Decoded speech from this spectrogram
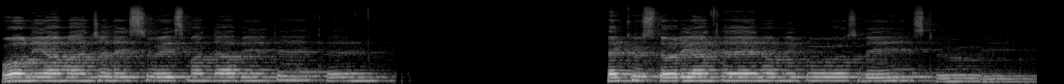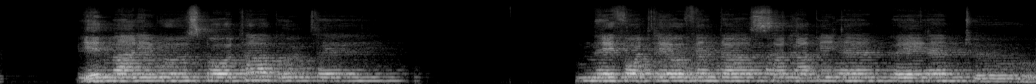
Quoniam angelis suis mandabit et te, et custodiante in omnibus vis tui, in manibus portabunt te, ne forte offendas ad lapidem pedem tuum.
